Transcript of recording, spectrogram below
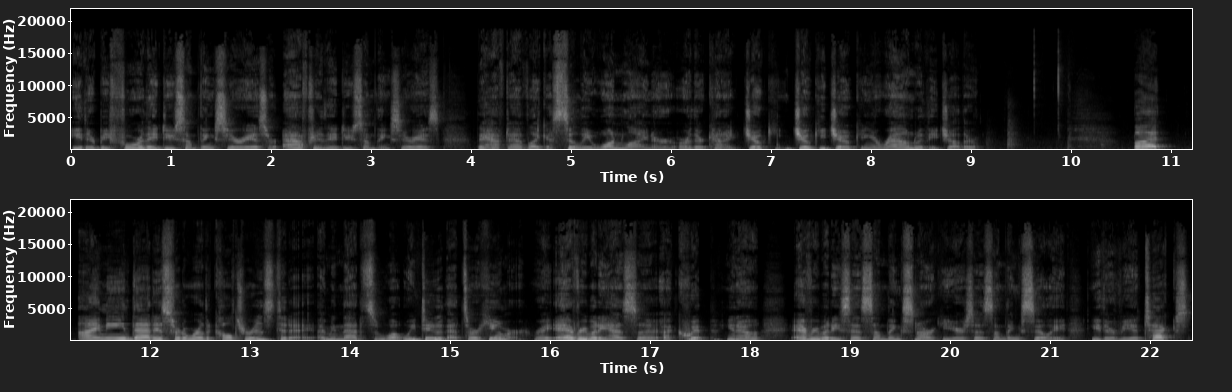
either before they do something serious or after they do something serious, they have to have like a silly one liner or they're kind of jokey, jokey joking around with each other. But I mean, that is sort of where the culture is today. I mean, that's what we do. That's our humor, right? Everybody has a, a, quip, you know? Everybody says something snarky or says something silly, either via text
